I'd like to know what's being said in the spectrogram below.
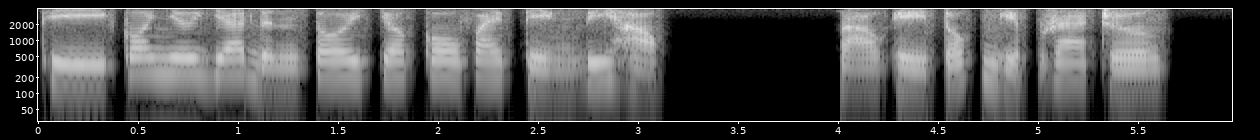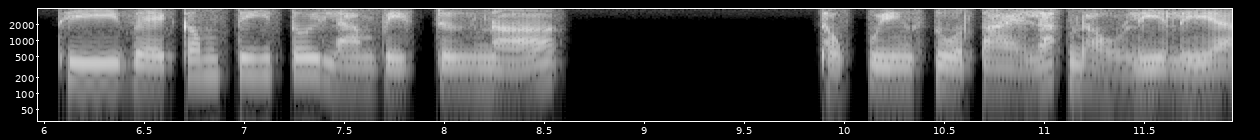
thì coi như gia đình tôi cho cô vay tiền đi học. Sau khi tốt nghiệp ra trường, thì về công ty tôi làm việc trừ nợ. Thục quyên xua tay lắc đầu lia lịa.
